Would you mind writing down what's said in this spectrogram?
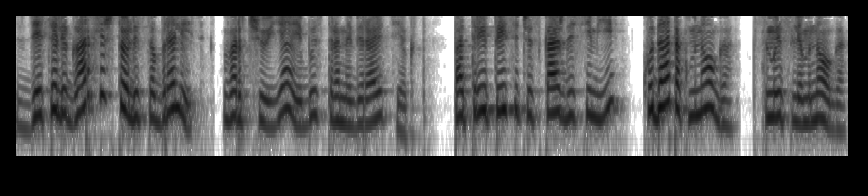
«Здесь олигархи, что ли, собрались?» – ворчу я и быстро набираю текст. «По три тысячи с каждой семьи? Куда так много?» «В смысле много?»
